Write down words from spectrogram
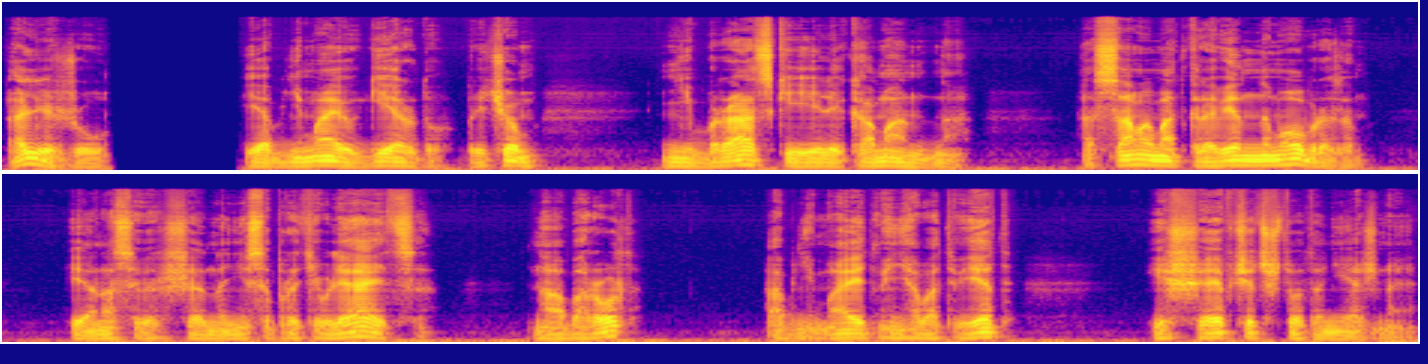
а лежу и обнимаю Герду, причем не братски или командно, а самым откровенным образом. И она совершенно не сопротивляется, наоборот, обнимает меня в ответ и шепчет что-то нежное.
